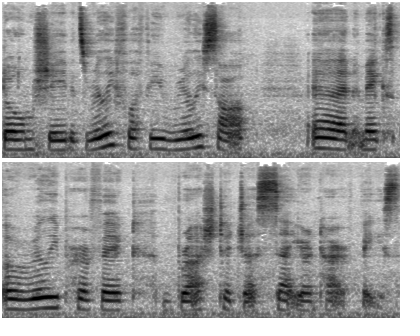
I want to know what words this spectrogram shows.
dome shape. It's really fluffy really soft and it makes a really perfect brush to just set your entire face.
